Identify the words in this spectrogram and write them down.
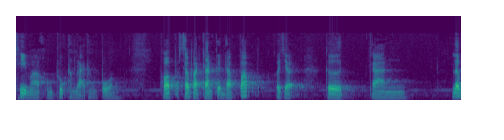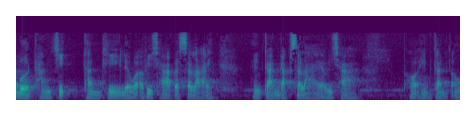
ที่มาของทุกข์ทั้งหลายทั้งปวง พอสัมผัสการเกิดดับปั๊บก็จะเกิดการ ระเบิดทางจิตทันทีเรียกว่าอวิชาก็สลายเรื่องการดับสลายอวิชา เพราะเห็นกันอ๋อ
